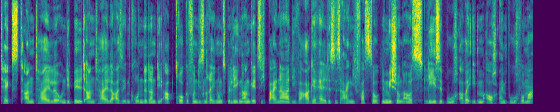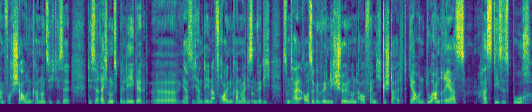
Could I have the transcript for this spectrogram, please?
Textanteile und die Bildanteile, also im Grunde dann die Abdrucke von diesen Rechnungsbelegen angeht, sich beinahe die Waage hält. Es ist eigentlich fast so eine Mischung aus Lesebuch, aber eben auch ein Buch, wo man einfach schauen kann und sich diese, diese Rechnungsbelege, äh, ja, sich an denen erfreuen kann, weil die sind wirklich zum Teil außergewöhnlich schön und aufwendig gestaltet. Ja, und du, Andreas, hast dieses Buch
